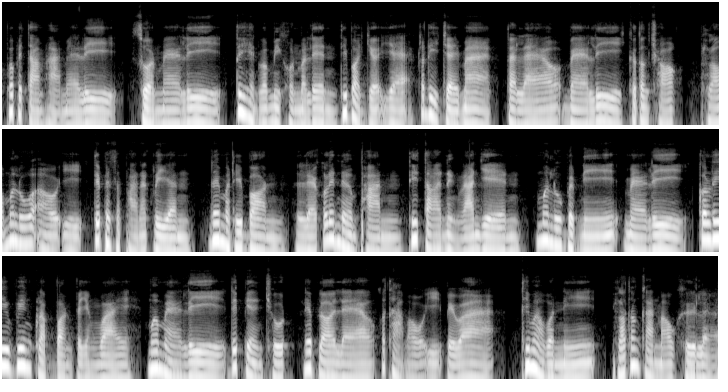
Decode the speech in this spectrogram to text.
เพื่อไปตามหาแมรี่ ส่วนแมรี่ที่เห็นว่ามีคนมาเล่นที่บ่อนเยอะแยะก็ดีใจมาก แต่แล้วแมรี่ก็ต้องช็อกเพราะเมื่อรู้ว่าอาอีที่เป็นสภานักเรียน ได้มาที่บอลแล้วก็เล่นเดิมพันที่ตาหนึ่งล้านเยน เมื่อรู้แบบนี้แมรี่ก็รีบวิ่งกลับบอลไปยังไว เมื่อแมรี่ได้เปลี่ยนชุดเรียบร้อยแล้วก็ถามอาอีไปว่า ที่มาวันนี้เพราะต้องการมาเอาคืนเหรอ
